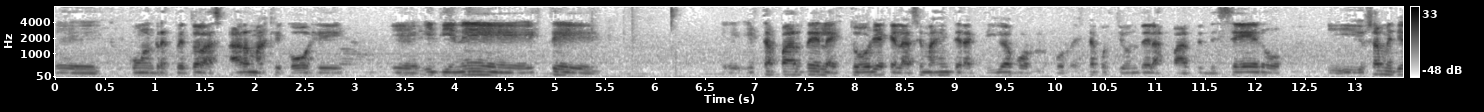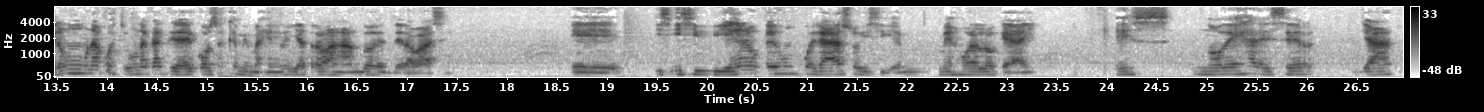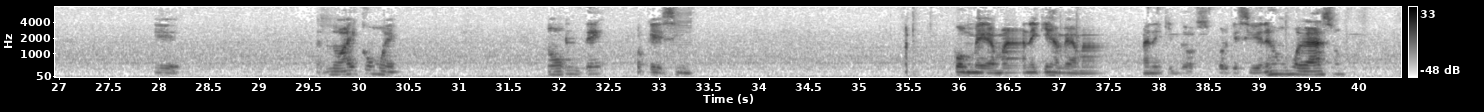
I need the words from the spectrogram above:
eh, con respecto a las armas que coge eh, y tiene este esta parte de la historia que la hace más interactiva por, por esta cuestión de las partes de cero. Y o sea metieron una cuestión una cantidad de cosas que me imagino ya trabajando desde la base y, y, si bien es un juegazo y si bien mejora lo que hay es no deja de ser ya eh, no hay como no lo que sí. Con Mega Man X a Mega Man X2 porque si bien es un juegazo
